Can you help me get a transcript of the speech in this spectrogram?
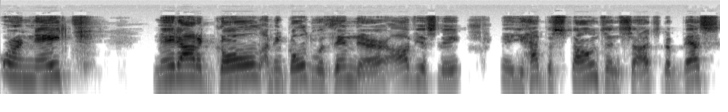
ornate, made out of gold. I mean, gold was in there, obviously. Eh, you had the stones and such. The best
